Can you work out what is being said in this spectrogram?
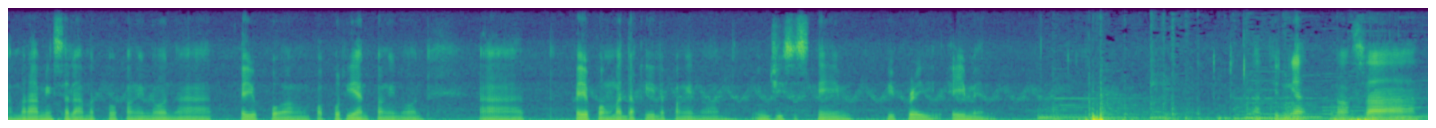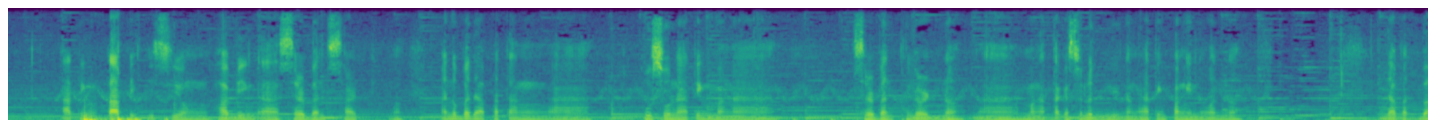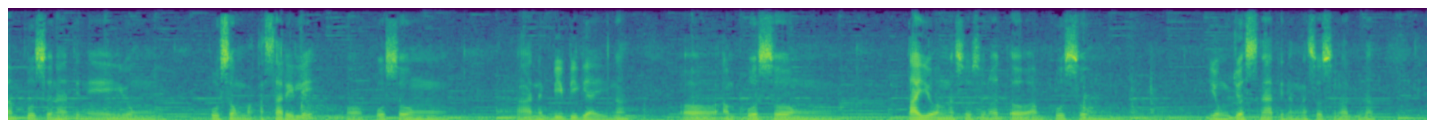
Uh, maraming salamat po, Panginoon, at kayo po ang papurihan, Panginoon, at kayo po ang madakila, Panginoon. In Jesus' name, we pray. Amen. At yun nga, no, sa ating topic is yung having a servant's heart. No? Ano ba dapat ang uh, puso nating mga servant ni Lord, no? Uh, mga tagasunod ng ating Panginoon, no? dapat ba ang puso natin eh yung pusong makasarili o pusong uh, nagbibigay no o ang pusong tayo ang nasusunod o ang pusong yung Diyos natin ang nasusunod no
